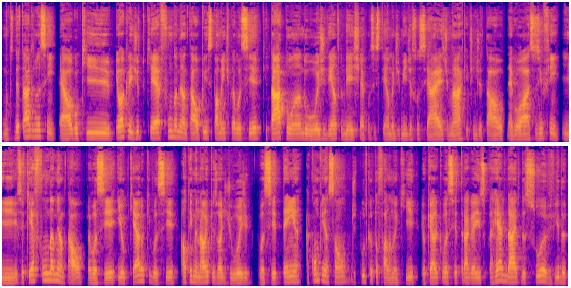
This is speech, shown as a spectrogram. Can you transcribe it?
muitos detalhes, mas assim, é algo que eu acredito que é fundamental, principalmente para você que está atuando hoje dentro deste ecossistema de mídias sociais, de marketing digital, negócios, enfim. E isso aqui é fundamental para você e eu quero que você, ao terminar o episódio de hoje, você tenha a compreensão de tudo que eu estou falando aqui. Eu quero que você traga isso para a realidade da sua vida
